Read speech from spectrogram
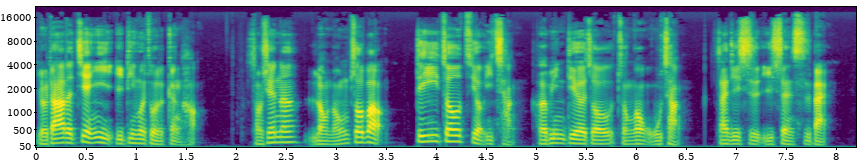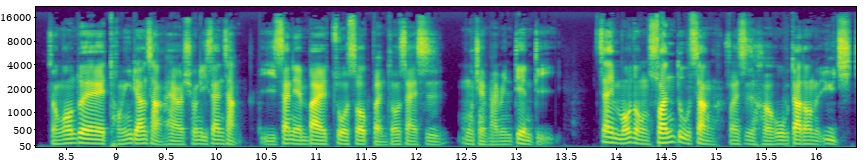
有大家的建议，一定会做得更好。首先呢，龙龙周报第一周只有一场，合并第二周总共五场，战绩是一胜四败，总共对统一两场，还有兄弟三场，以三连败坐收本周赛事，目前排名垫底，在某种酸度上算是合乎大众的预期。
